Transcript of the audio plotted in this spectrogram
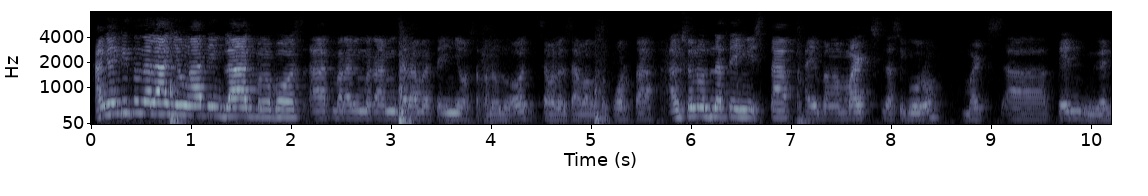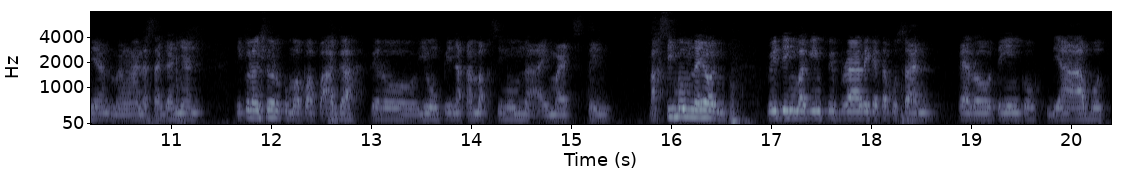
Hanggang dito na lang yung ating vlog mga boss at maraming maraming salamat sa inyo sa panonood, sa walang sawang suporta. Ang sunod nating stock ay mga March na siguro, March ah, 10, ganyan, mga nasa ganyan. Hindi ko lang sure kung mapapaaga, pero yung pinaka-maximum na ay March 10. Maximum na yon. Pwedeng maging February katapusan, pero tingin ko hindi aabot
